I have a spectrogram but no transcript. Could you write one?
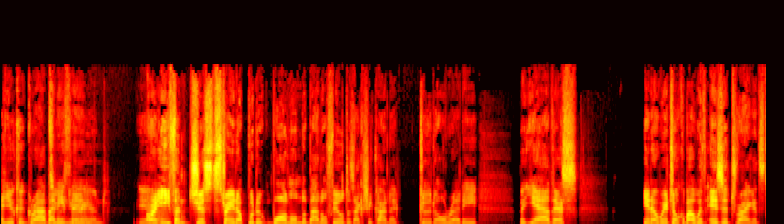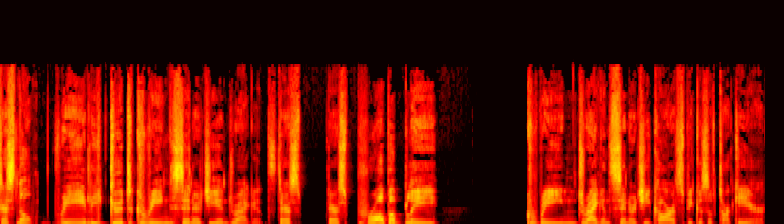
and you can grab Two into your anything. Yeah. or even just straight up putting one on the battlefield is actually kind of good already. But yeah, there's, you know, we're talking about with Izzet dragons. There's not really good green synergy in dragons. There's there's probably green dragon synergy cards because of Tarkir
